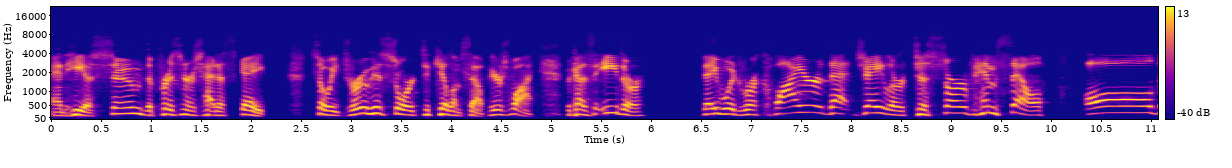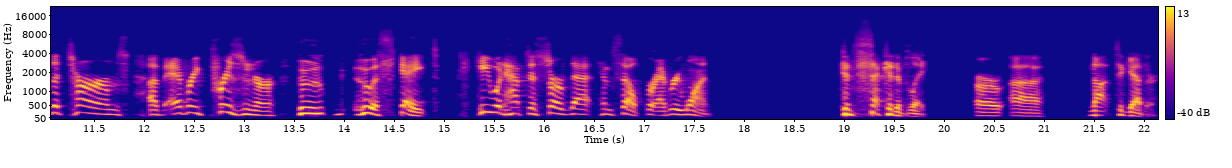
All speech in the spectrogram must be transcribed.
and he assumed the prisoners had escaped. So he drew his sword to kill himself. Here's why because either they would require that jailer to serve himself all the terms of every prisoner who, who escaped. He would have to serve that himself for every one consecutively or uh, not together,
